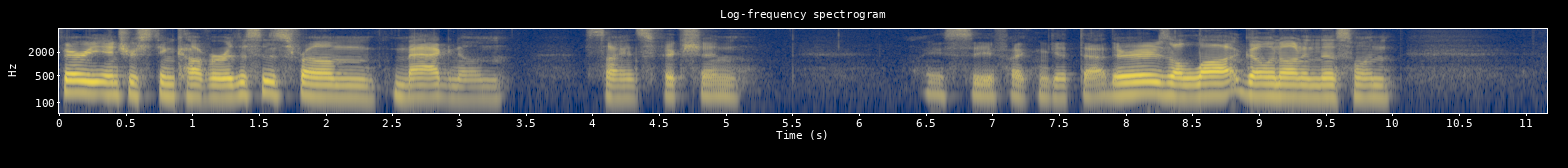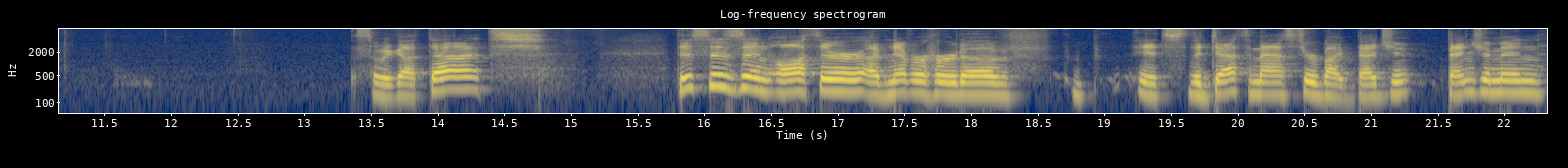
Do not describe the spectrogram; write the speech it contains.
very interesting cover. This is from Magnum Science Fiction. Let me see if I can get that. There's a lot going on in this one. So we got that. This is an author I've never heard of. It's The Death Master by Benjamin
